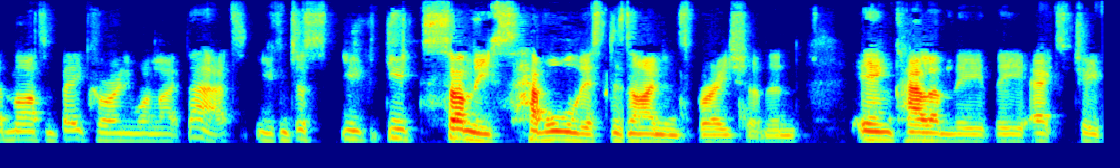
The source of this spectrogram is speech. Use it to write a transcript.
a Martin Baker or anyone like that, you can just you you suddenly have all this design inspiration. And Ian Callum, the the ex chief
